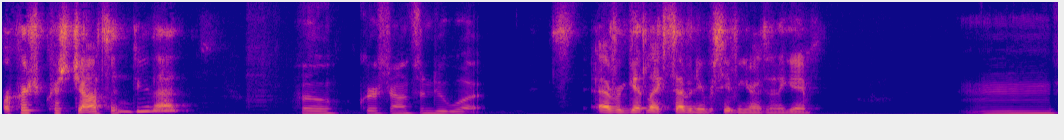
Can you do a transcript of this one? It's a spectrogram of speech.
Or Chris Chris Johnson do that? Who? Chris Johnson do what? Ever get like seventy receiving yards in a game? Mm,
